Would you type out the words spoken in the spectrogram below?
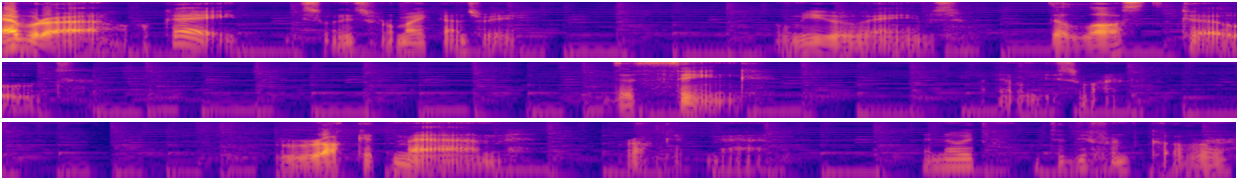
Evra. Okay. This one is from my country. Amigo Games. The Lost Code. The Thing. I own this one. Rocket Man. Rocket Man. I know it with a different cover,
